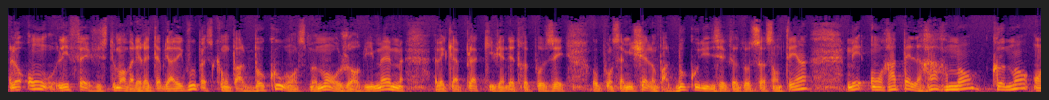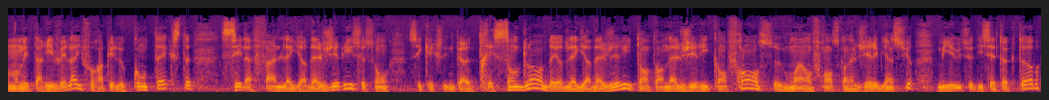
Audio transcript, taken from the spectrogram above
Alors, on, les faits, justement, on va les rétablir avec vous parce qu'on parle beaucoup en ce moment, aujourd'hui même, avec la plaque qui vient d'être posée au Pont Saint-Michel, on parle beaucoup du 17 octobre 61, mais on rappelle rarement comment on en est arrivé là. Il faut rappeler le contexte. C'est la fin de la guerre d'Algérie. Ce sont, c'est une période très sanglante, d'ailleurs, de la guerre d'Algérie, tant en Algérie qu'en France, moins en France qu'en Algérie, bien sûr, mais il y a eu ce 17 octobre.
